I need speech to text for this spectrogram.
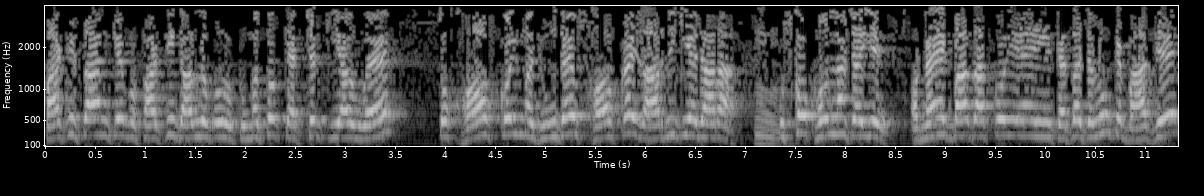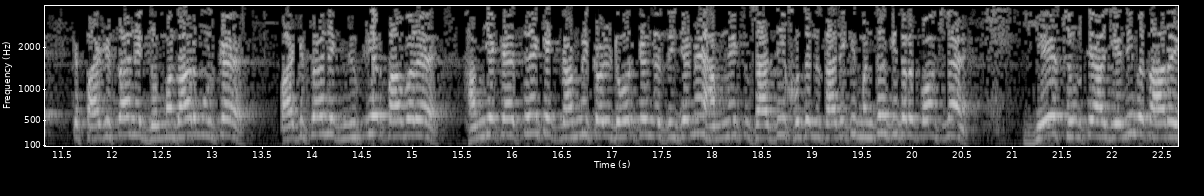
پاکستان کے وفاقی حکومت کو کیپچر کیا ہوا ہے۔ تو خوف کوئی موجود ہے اس خوف کا اظہار نہیں کیا جا رہا۔ اس کو کھولنا چاہیے۔ اور میں ایک بات آپ کو یہ کہتا چلوں کہ بات یہ کہ پاکستان ایک ذمہ دار ملک ہے۔ پاکستان ایک نیوکلیر پاور ہے۔ ہم یہ کہتے ہیں کہ اکنامک کوریڈور کے نتیجے میں ہم نے اقتصادی خود انصاری کی منزل کی طرف پہنچنا ہے۔ یہ صورتحال یہ نہیں بتا رہی۔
